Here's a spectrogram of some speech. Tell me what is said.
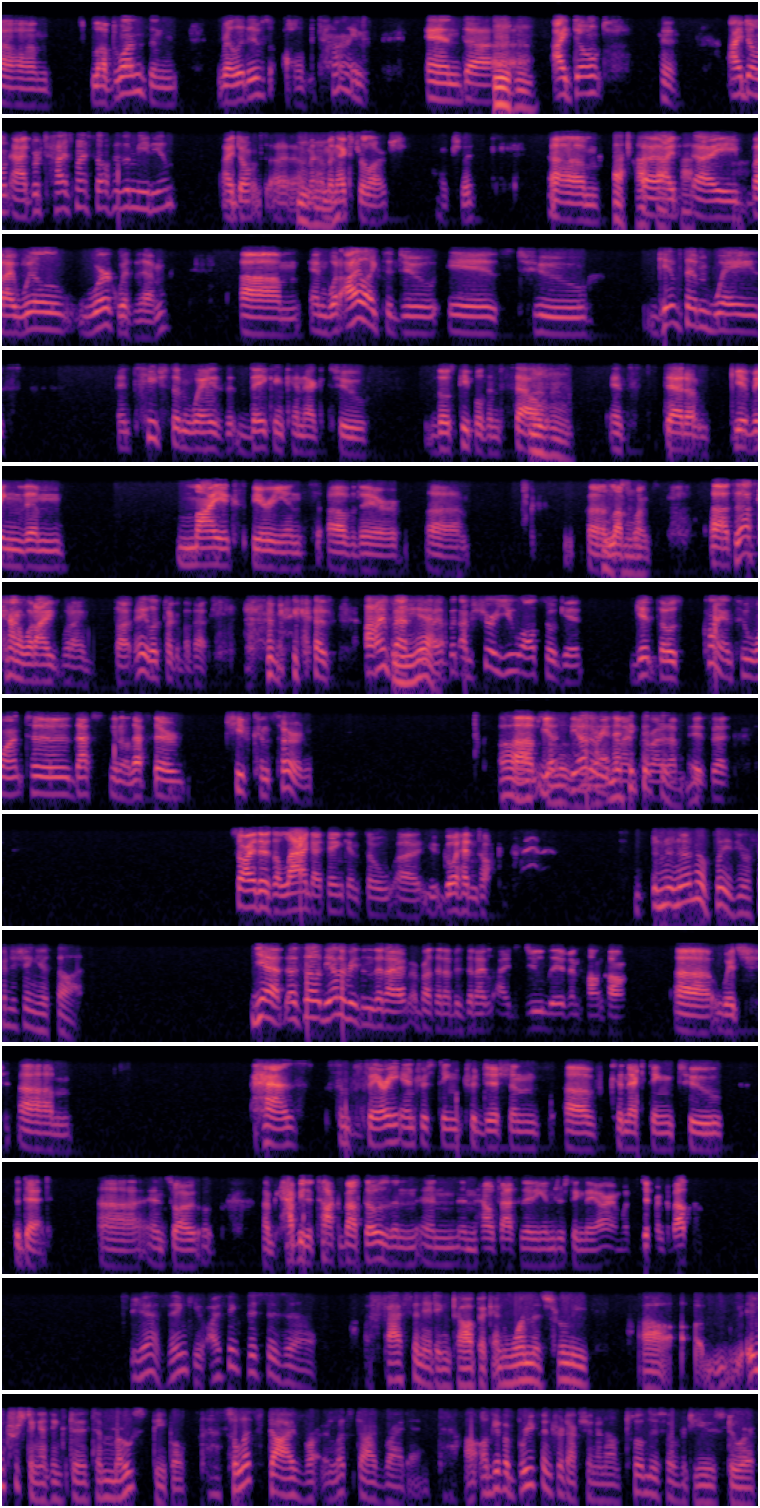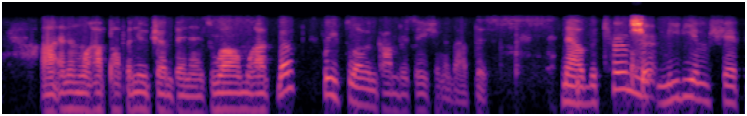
um, loved ones and relatives all the time, and uh, mm-hmm. I don't I don't advertise myself as a medium. I don't. Uh, mm-hmm. I'm, I'm, an mm-hmm. extra large, actually. Um, I, I, but I will work with them. Um, and what I like to do is to give them ways and teach them ways that they can connect to those people themselves mm-hmm. instead of giving them my experience of their uh, uh, mm-hmm. loved ones. Uh, so that's kind of what I what I thought. Hey, let's talk about that because I'm fascinated. Yeah. But I'm sure you also get get those clients who want to. That's you know that's their chief concern. Oh, um, the, the, other reason I, I brought it up is that Sorry, there's a lag, I think, and so uh, you, go ahead and talk. No, no, no, please. You were finishing your thought. Yeah. So the other reason that I brought that up is that I, I do live in Hong Kong, uh, which um, has some very interesting traditions of connecting to the dead, uh, and so I, be happy to talk about those and, and, and how fascinating and interesting they are and what's different about them. Yeah, thank you. I think this is a, a fascinating topic and one that's really uh, interesting, I think, to, to most people. So let's dive let's dive right in. Uh, I'll give a brief introduction and I'll turn this over to you, Stuart, uh, and then we'll have Papa Newt jump in as well, and we'll have a free flowing conversation about this. Now, the term sure. mediumship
